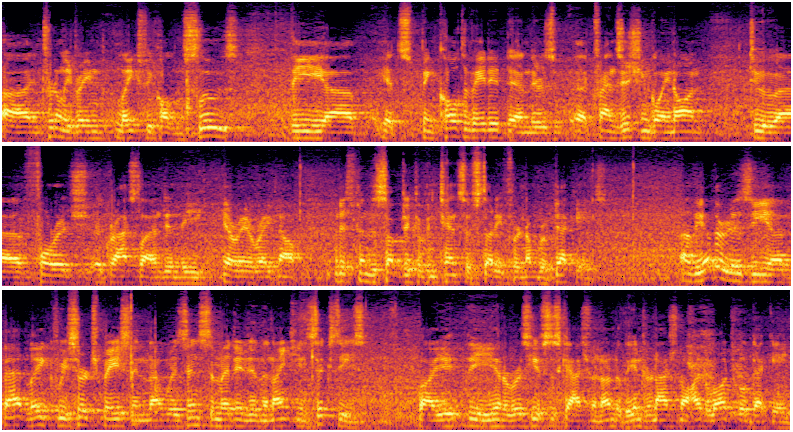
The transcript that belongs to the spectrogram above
Uh, internally drained lakes, we call them sloughs. The, uh, it's been cultivated and there's a transition going on to uh, forage grassland in the area right now. But it's been the subject of intensive study for a number of decades. Uh, the other is the uh, Bad Lake Research Basin that was instrumented in the 1960s by the University of Saskatchewan under the International Hydrological Decade.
